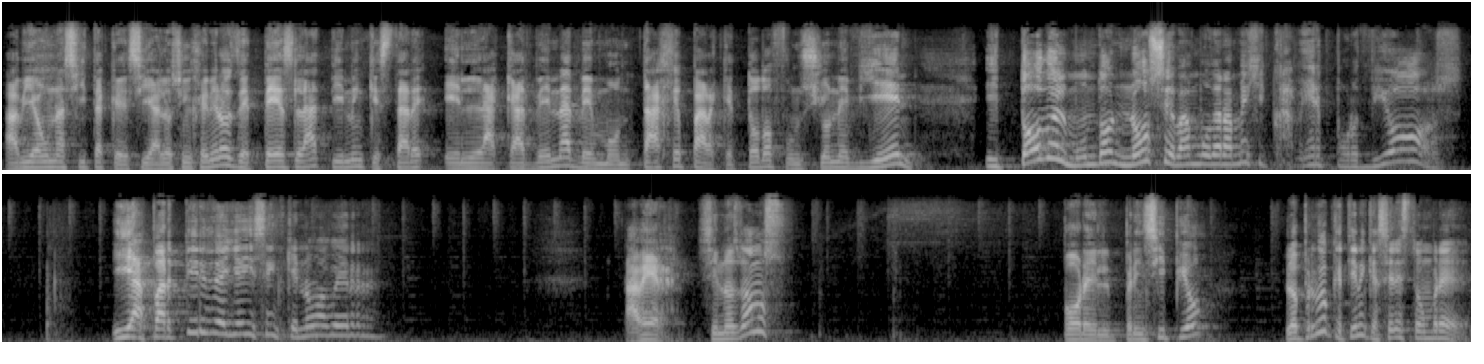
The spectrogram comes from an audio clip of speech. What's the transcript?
había una cita que decía, los ingenieros de Tesla tienen que estar en la cadena de montaje para que todo funcione bien. Y todo el mundo no se va a mudar a México. A ver, por Dios. Y a partir de allá dicen que no va a haber... A ver, si nos vamos por el principio, lo primero que tiene que hacer este hombre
